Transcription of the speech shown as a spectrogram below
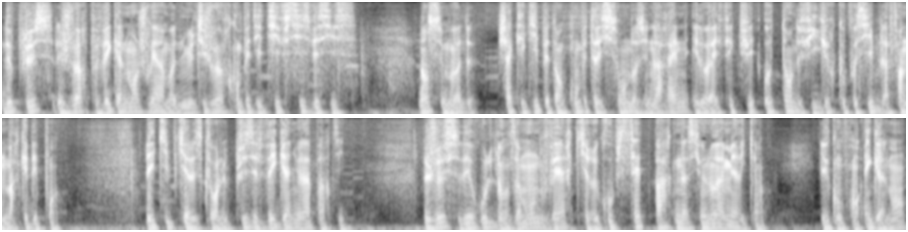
De plus, les joueurs peuvent également jouer à un mode multijoueur compétitif 6v6. Dans ce mode, chaque équipe est en compétition dans une arène et doit effectuer autant de figures que possible afin de marquer des points. L'équipe qui a le score le plus élevé gagne la partie. Le jeu se déroule dans un monde ouvert qui regroupe sept parcs nationaux américains. Il comprend également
